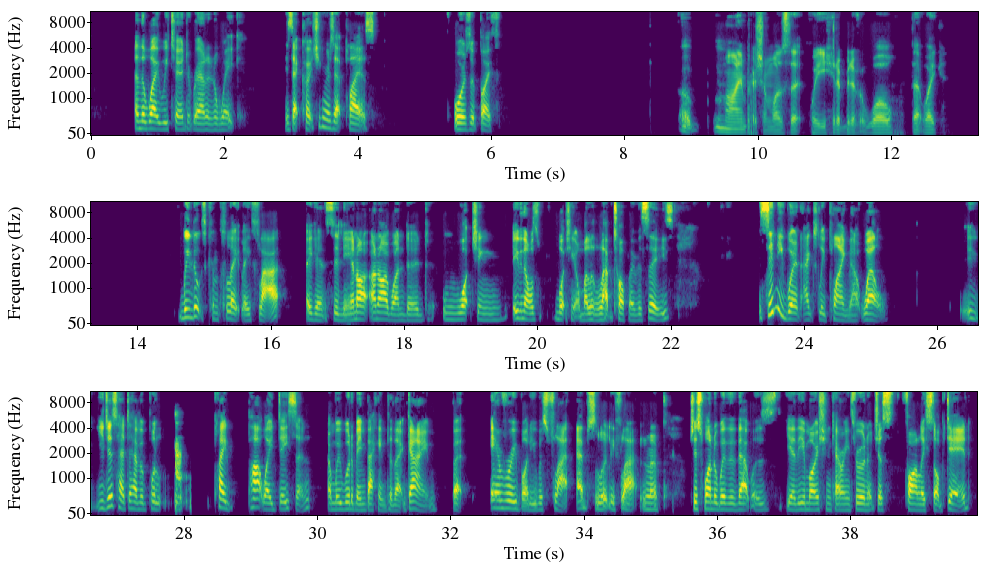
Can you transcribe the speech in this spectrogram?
and the way we turned around in a week. Is that coaching or is that players? Or is it both? Oh, my impression was that we hit a bit of a wall that week. We looked completely flat against Sydney, and I and I wondered watching, even though I was watching it on my little laptop overseas, Sydney weren't actually playing that well. You just had to have a played partway decent, and we would have been back into that game. But everybody was flat, absolutely flat, and I just wonder whether that was yeah the emotion carrying through, and it just finally stopped dead.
